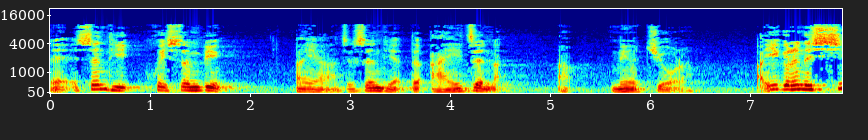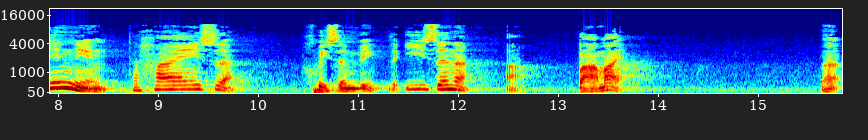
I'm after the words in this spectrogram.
哎，身体会生病，哎呀，这身体得癌症了，啊，没有救了。啊，一个人的心灵，他还是会生病。这医生呢，啊，把脉，啊。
